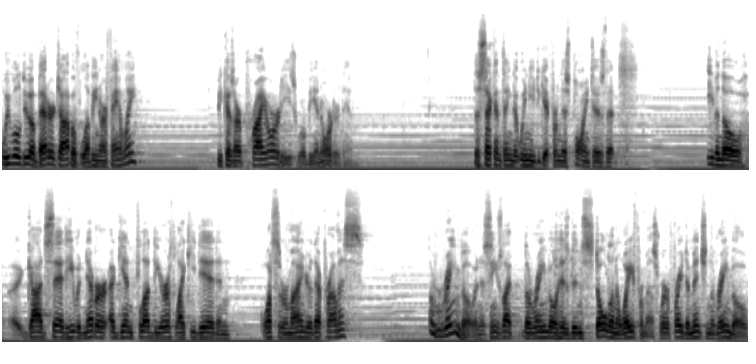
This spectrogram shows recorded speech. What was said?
we will do a better job of loving our family? Because our priorities will be in order then. The second thing that we need to get from this point is that even though uh, God said he would never again flood the earth like he did, and what's the reminder of that promise? A rainbow. And it seems like the rainbow has been stolen away from us. We're afraid to mention the rainbow,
